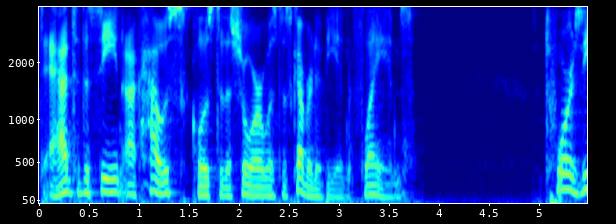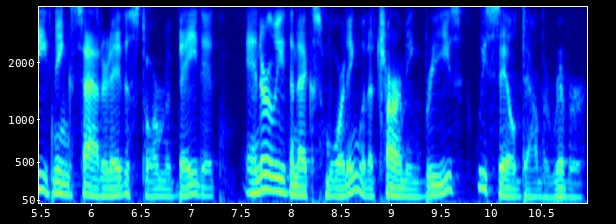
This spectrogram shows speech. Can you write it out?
To add to the scene, a house close to the shore was discovered to be in flames. Towards evening Saturday, the storm abated, and early the next morning, with a charming breeze, we sailed down the river.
